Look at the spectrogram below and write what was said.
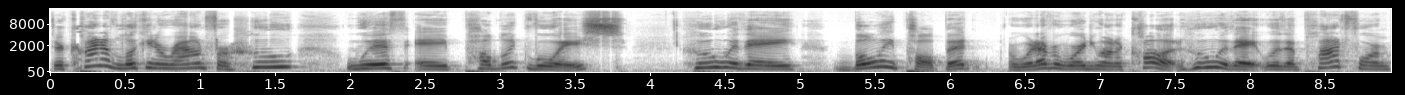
they're kind of looking around for who with a public voice, who with a bully pulpit, or whatever word you want to call it, who with a with a platform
